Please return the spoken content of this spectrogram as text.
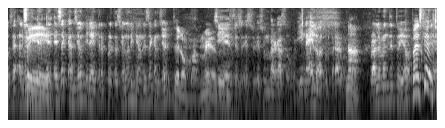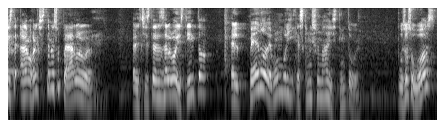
O sea, al menos Sí. e- e- esa canción y la interpretación original de esa canción, Se lo mames. sí, güey. es, es, es, es un vergazo, güey. Y nadie lo va a superar, güey. No. Probablemente tú y yo. Pues es que el Pero- chiste, a lo mejor el chiste no es superarlo, güey. El chiste es algo distinto. El pedo de Bumburi es que no hizo nada distinto, güey. Puso su voz.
